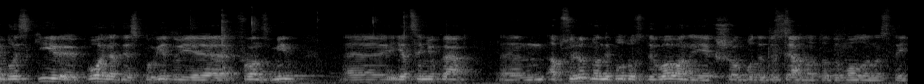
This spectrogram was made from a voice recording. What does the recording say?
близькі погляди сповідує фронт змін е, Яценюка. Е, Абсолютно не буду здивований, якщо буде досягнуто домовленостей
